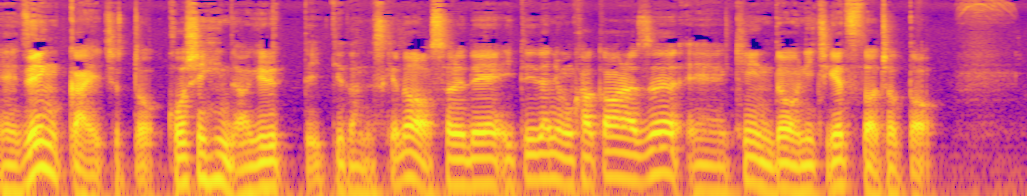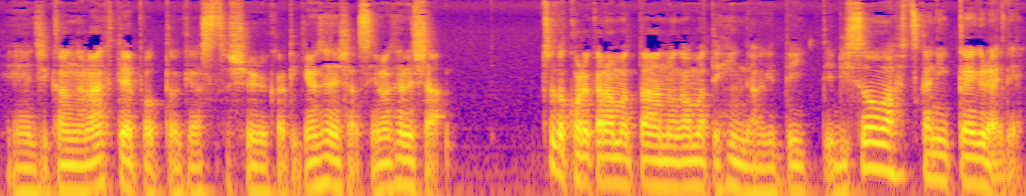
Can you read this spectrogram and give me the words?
えー、前回ちょっと更新頻度上げるって言ってたんですけど、それで言っていたにもかかわらず、えー、金、土、日、月とちょっと、え、時間がなくて、ポッドキャスト収録ができませんでした。すいませんでした。ちょっとこれからまたあの頑張って頻度上げていって、理想は2日に1回ぐらいで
